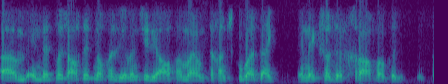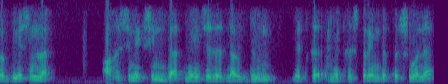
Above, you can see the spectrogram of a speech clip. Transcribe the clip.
Ehm um, en dit was altyd nog 'n lewensideaal van my om te gaan scuba duik en ek sou dit graag wou verbesenlik aangesien ek sien dat mense dit nou doen met met gestremde persone.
